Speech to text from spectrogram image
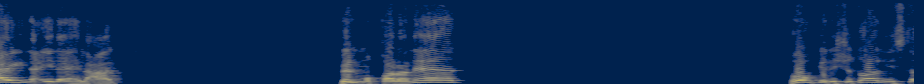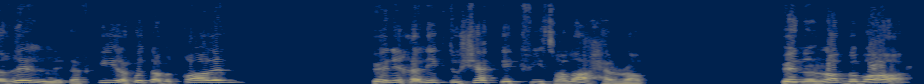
أين إله العدل؟ بالمقارنات. ممكن الشيطان يستغل تفكيرك وأنت بتقارن في ان يخليك تشكك في صلاح الرب. في ان الرب بار.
